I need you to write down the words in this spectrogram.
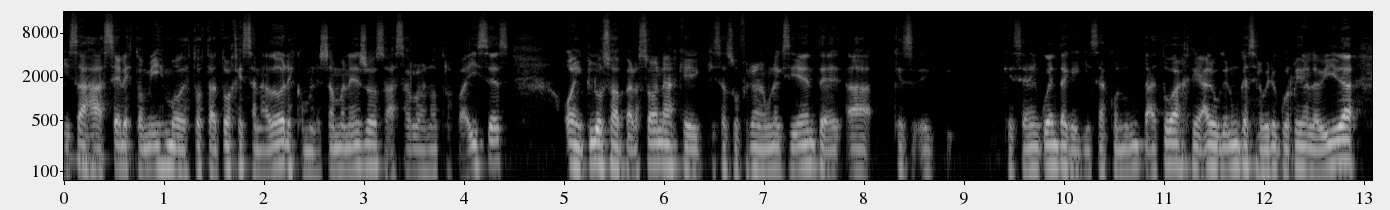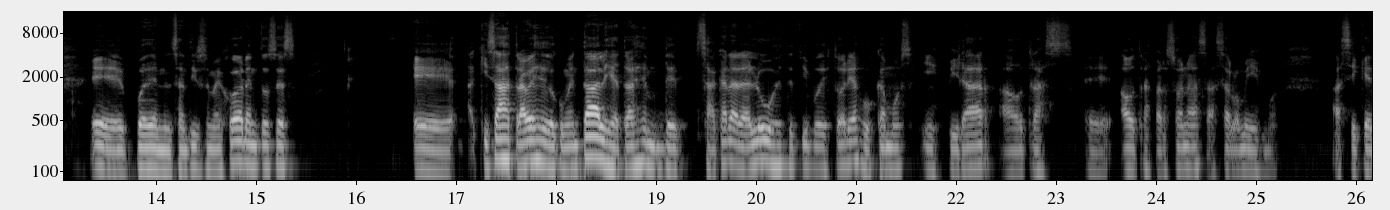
quizás hacer esto mismo de estos tatuajes sanadores, como les llaman ellos, hacerlo en otros países, o incluso a personas que quizás sufrieron algún accidente, a, que, se den cuenta que quizás con un tatuaje, algo que nunca se le hubiera ocurrido en la vida, eh, pueden sentirse mejor. Entonces, eh, quizás a través de documentales y a través de, sacar a la luz este tipo de historias, buscamos inspirar a otras, eh, a otras personas a hacer lo mismo. Así que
